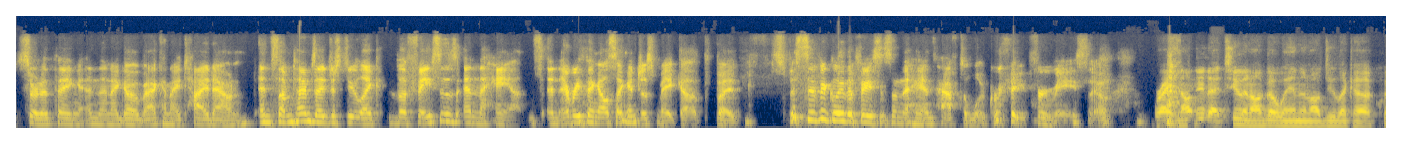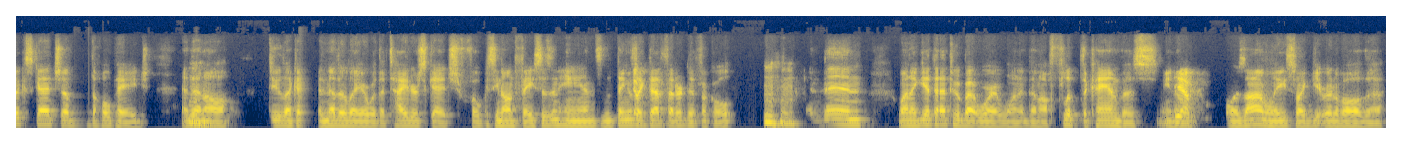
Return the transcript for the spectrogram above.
sort of thing and then I go back and I tie down. And sometimes I just do like the faces and the hands and everything else I can just make up. But specifically the faces and the hands have to look right for me. So Right. And I'll do that too. And I'll go in and I'll do like a quick sketch of the whole page. And then Mhm. I'll do like a, another layer with a tighter sketch focusing on faces and hands and things like that that are difficult. mhm. And then when I get that to about where I want it, then I'll flip the canvas, you know, Yep. Horizontally. So I get rid of all the,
